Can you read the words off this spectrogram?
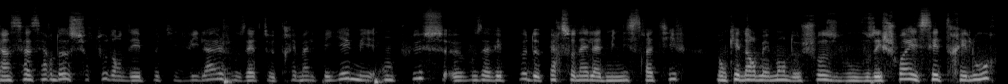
un, sacerdoce, surtout dans des petits villages. Vous êtes très mal payé, mais en plus, vous avez peu de personnel administratif. Donc, énormément de choses vous, vous échouent et c'est très lourd.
